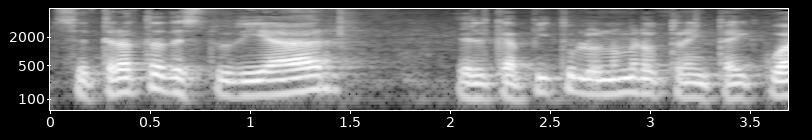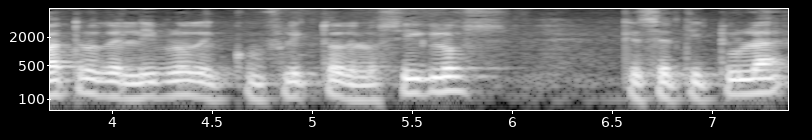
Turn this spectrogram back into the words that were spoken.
Se trata de estudiar el capítulo número 34 del libro del conflicto de los siglos que se titula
